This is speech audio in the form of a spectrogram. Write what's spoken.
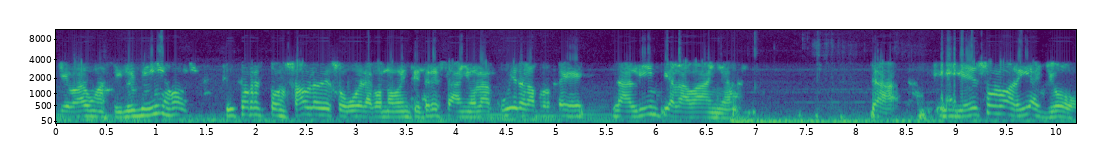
llevar un asilo. Y mi hijo se hizo responsable de su abuela con 93 años. La cuida, la protege, la limpia, la baña. Sea, y eso lo haría yo,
